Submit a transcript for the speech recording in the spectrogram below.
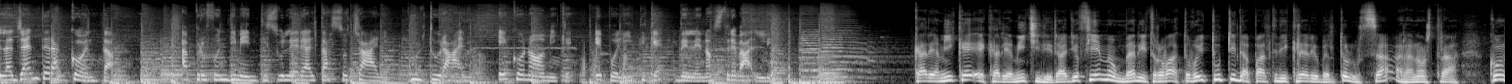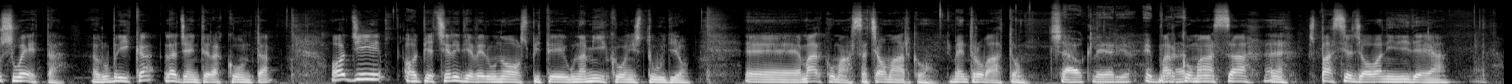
La gente racconta. Approfondimenti sulle realtà sociali, culturali, economiche e politiche delle nostre valli. Cari amiche e cari amici di Radio Fiemme, un ben ritrovato voi tutti da parte di Clerio Bertoluzza alla nostra consueta rubrica La gente racconta. Oggi ho il piacere di avere un ospite, un amico in studio, eh, Marco Massa. Ciao Marco, ben trovato. Ciao Clerio. Marco Massa, eh, Spazio Giovani in Idea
